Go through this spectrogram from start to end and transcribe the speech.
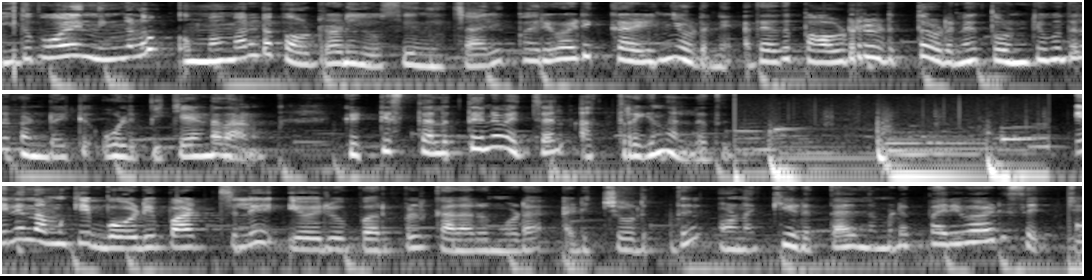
ഇതുപോലെ നിങ്ങളും ഉമ്മമാരുടെ പൗഡറാണ് യൂസ് ചെയ്യുന്നത് വെച്ചാൽ പരിപാടി കഴിഞ്ഞ ഉടനെ അതായത് പൗഡർ എടുത്ത ഉടനെ തൊണ്ടി മുതൽ കണ്ടുപോയിട്ട് ഒളിപ്പിക്കേണ്ടതാണ്. കിട്ടിയ സ്ഥലത്തിന് വെച്ചാൽ അത്രയും നല്ലത്. ഇനി നമുക്ക് ഈ ബോഡി പാർട്സിൽ ഈ ഒരു പർപ്പിൾ കളറും കൂടെ അടിച്ചു കൊടുത്ത് ഉണക്കിയെടുത്താൽ നമ്മുടെ പരിപാടി സെറ്റ്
